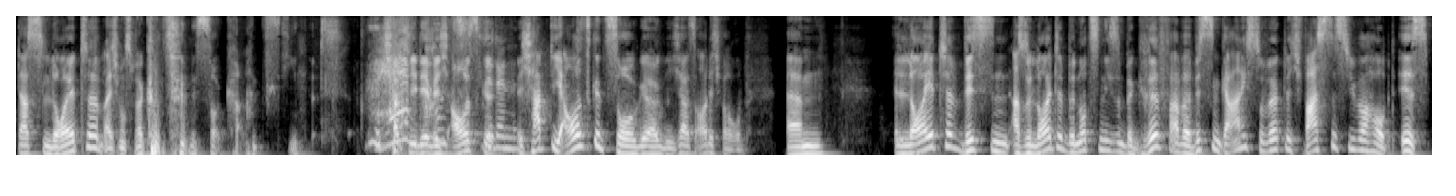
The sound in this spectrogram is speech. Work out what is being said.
dass Leute, weil ich muss mal kurz eine Socke anziehen. Ich habe die Hä? nämlich ausge ich habe die ausgezogen irgendwie, ich weiß auch nicht warum. Ähm, Leute wissen, also Leute benutzen diesen Begriff, aber wissen gar nicht so wirklich, was das überhaupt ist.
